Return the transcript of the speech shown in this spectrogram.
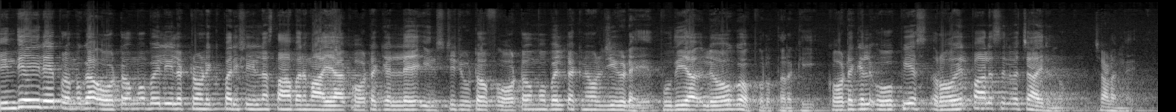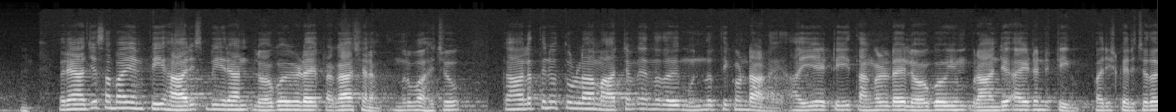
ഇന്ത്യയിലെ പ്രമുഖ ഓട്ടോമൊബൈൽ ഇലക്ട്രോണിക് പരിശീലന സ്ഥാപനമായ കോട്ടയ്ക്കലിലെ ഇൻസ്റ്റിറ്റ്യൂട്ട് ഓഫ് ഓട്ടോമൊബൈൽ ടെക്നോളജിയുടെ പുതിയ ലോഗോ പുറത്തിറക്കി. Kottakkal O P S royal പാലസിൽ വെച്ചായിരുന്നു ചടങ്ങ്. രാജ്യസഭ എം പി ഹാരിസ് ബീരാൻ ലോഗോയുടെ പ്രകാശനം നിർവഹിച്ചു. കാലത്തിനൊത്തുള്ള മാറ്റം എന്നത് മുൻനിർത്തിക്കൊണ്ടാണ് ഐ തങ്ങളുടെ ലോഗോയും ബ്രാൻഡ് ഐഡന്റിറ്റിയും പരിഷ്കരിച്ചത്.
